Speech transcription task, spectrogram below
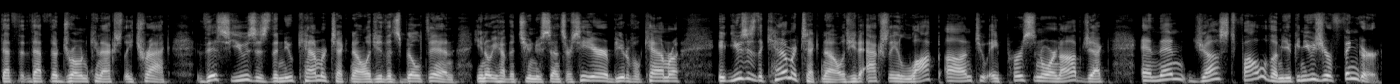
that the, that the drone can actually track. This uses the new camera technology that's built in. You know, you have the two new sensors here, a beautiful camera. It uses the camera technology to actually lock on to a person or an object and then just follow them. You can use your finger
